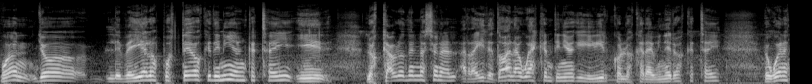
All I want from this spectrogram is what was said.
Bueno, yo le veía los posteos que tenían, ¿cachai? Y los cabros del Nacional, a raíz de todas las weas que han tenido que vivir con los carabineros, ¿cachai? Los buenos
